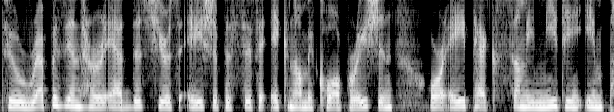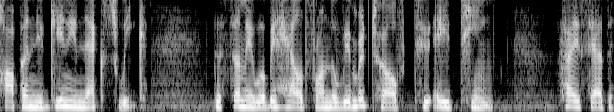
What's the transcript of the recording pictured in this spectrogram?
to represent her at this year's Asia Pacific Economic Cooperation or APEC summit meeting in Papua New Guinea next week. The summit will be held from November 12 to 18. Tsai said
